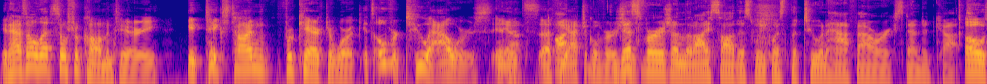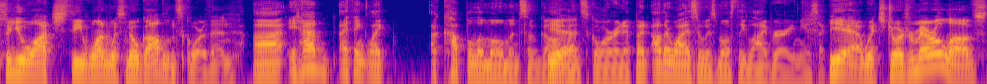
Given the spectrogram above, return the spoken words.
it has all that social commentary. It takes time for character work. It's over two hours in Yeah. its uh, theatrical Uh, version. This version that I saw this week was the two and a half hour extended cut. oh, so you watched the one with no goblin score then? Uh, it had, I think, like a couple of moments of goblin Yeah. score in it, but otherwise it was mostly library music. Yeah, which George Romero loves,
